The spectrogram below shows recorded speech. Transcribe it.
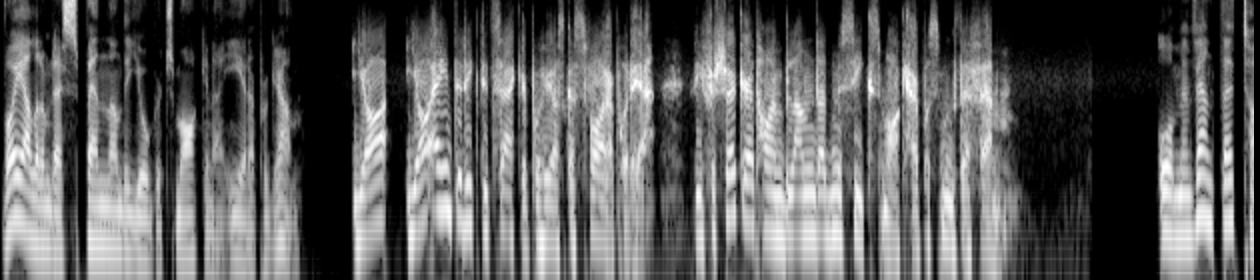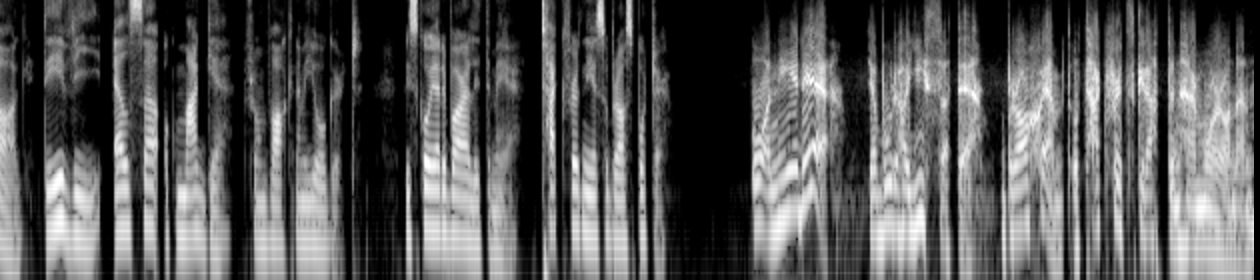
Vad är alla de där spännande yoghurtsmakerna i era program? Ja, jag är inte riktigt säker på hur jag ska svara på det. Vi försöker att ha en blandad musiksmak här på Smooth FM. Åh, men vänta ett tag. Det är vi, Elsa och Magge från Vakna med yoghurt. Vi skojade bara lite med er. Tack för att ni är så bra sporter. Åh, ni är det? Jag borde ha gissat det. Bra skämt och tack för ett skratt den här morgonen.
